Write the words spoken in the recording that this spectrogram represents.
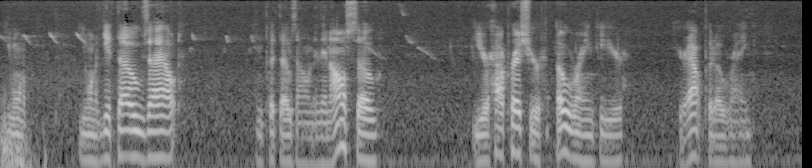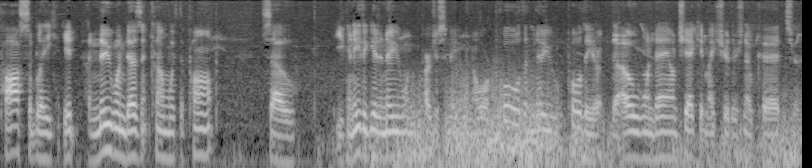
you want to you want to get those out and put those on, and then also your high pressure o-ring here your output o-ring possibly it a new one doesn't come with the pump. So you can either get a new one purchase a new one or pull the new pull the the old one down check it make sure there's no cuts or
